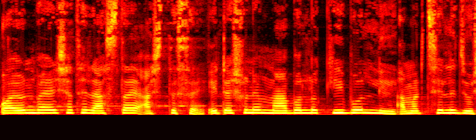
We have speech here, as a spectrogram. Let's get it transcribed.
অয়ন ভাইয়ের সাথে রাস্তায় আসতেছে। এটা শুনে মা বলল, কি বললি? আমার ছেলে জসিম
